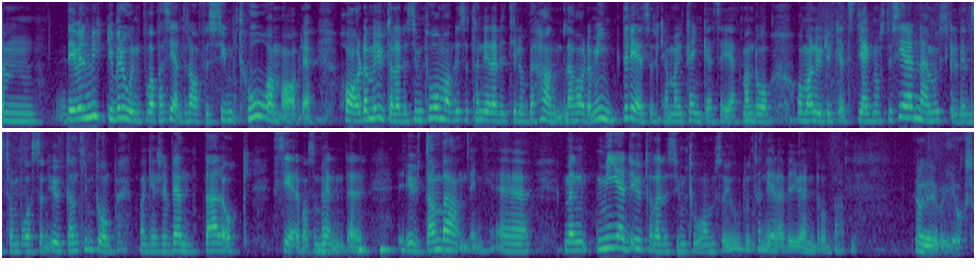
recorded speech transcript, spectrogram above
Um, det är väl mycket beroende på vad patienten har för symptom av det. Har de uttalade symptom av det så tenderar vi till att behandla. Har de inte det så kan man ju tänka sig att man då, om man nu lyckats diagnostisera den här muskelvenstrombosen utan symptom, man kanske väntar och ser vad som händer utan behandling. Eh, men med uttalade symptom så jo, då tenderar vi ju ändå att behandla. Ja, det gör vi också.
